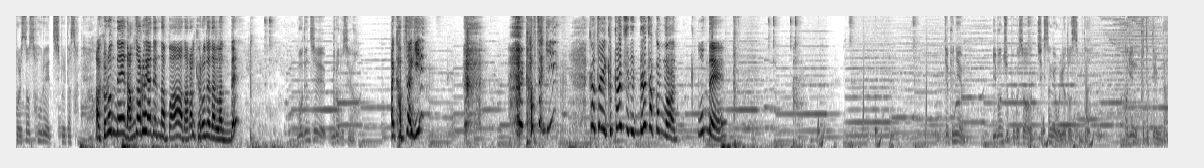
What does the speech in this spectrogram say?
벌써 서울에 집을 다 샀네요. 아 그런데 남자로 해야 됐나 봐. 나랑 결혼해 달라는데? 뭐든지 물어보세요. 아 갑자기? 갑자기? 갑자기 급발진인데? 잠깐만. 뭔데? 대표님, 이번 주 보고서 책상에 올려두었습니다. 확인 부탁드립니다.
